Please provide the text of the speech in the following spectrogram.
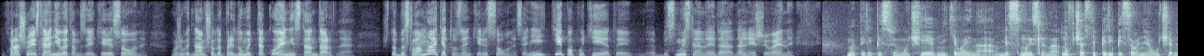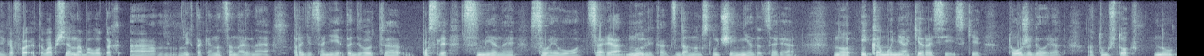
ну хорошо, если они в этом заинтересованы, может быть, нам что-то придумать такое нестандартное, чтобы сломать эту заинтересованность, а не идти по пути этой э, бессмысленной да, дальнейшей войны. Мы переписываем учебники, война бессмысленна. Ну, в части переписывания учебников это вообще на болотах а, у них такая национальная традиция. Они это делают э, после смены своего царя, ну или как в данном случае не до царя. Но и коммуняки российские тоже говорят о том, что ну,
